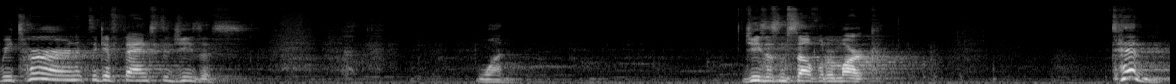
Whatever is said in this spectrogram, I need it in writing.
return to give thanks to Jesus? one. Jesus himself would remark, Ten.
